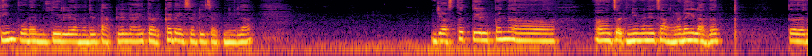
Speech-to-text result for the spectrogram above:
तीन पोळ्या मी तेल यामध्ये टाकलेलं आहे तडका द्यायसाठी चटणीला. जास्त तेल पण चटणीमध्ये चांगलं नाही लागत. तर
